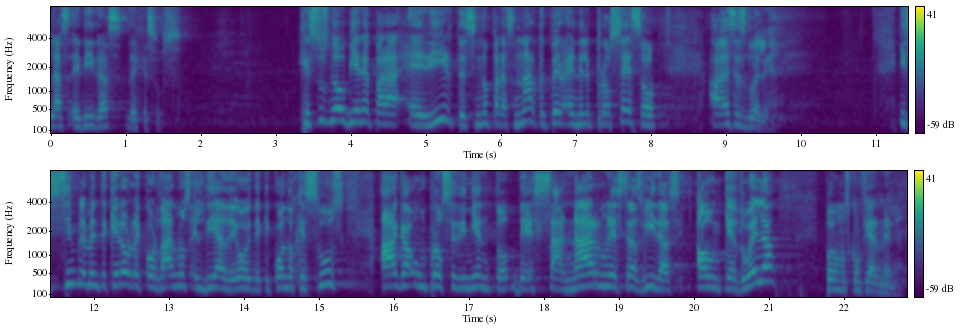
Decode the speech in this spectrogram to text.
las heridas de Jesús. Jesús no viene para herirte, sino para sanarte, pero en el proceso a veces duele. Y simplemente quiero recordarnos el día de hoy de que cuando Jesús haga un procedimiento de sanar nuestras vidas, aunque duela, podemos confiar en Él,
